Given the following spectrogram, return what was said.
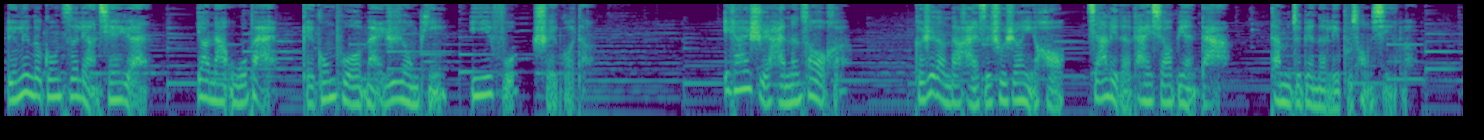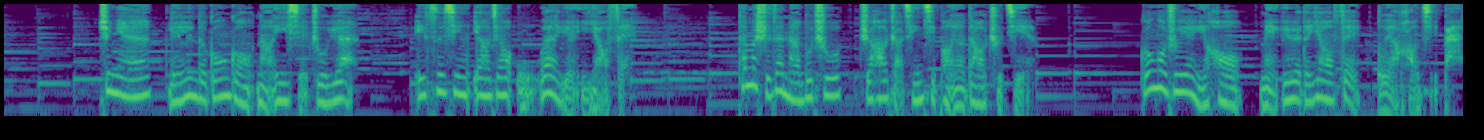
玲玲的工资两千元，要拿五百给公婆买日用品、衣服、水果等。一开始还能凑合，可是等到孩子出生以后，家里的开销变大，他们就变得力不从心了。去年玲玲的公公脑溢血住院，一次性要交五万元医药费，他们实在拿不出，只好找亲戚朋友到处借。公公住院以后，每个月的药费都要好几百，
